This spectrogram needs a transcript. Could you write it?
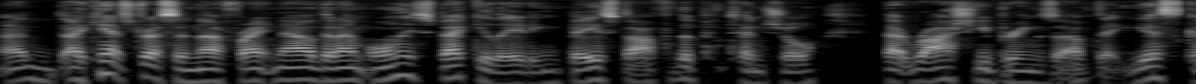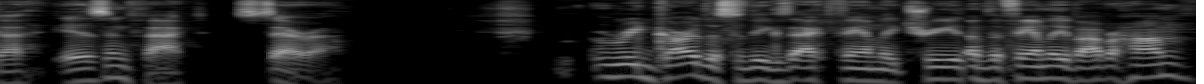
I can't stress enough right now that I'm only speculating based off of the potential that Rashi brings up that Yiscah is in fact Sarah. Regardless of the exact family tree of the family of Abraham,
